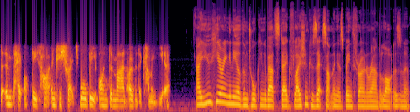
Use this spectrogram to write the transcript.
the impact of these high interest rates will be on demand over the coming year. Are you hearing any of them talking about stagflation? Because that's something that's being thrown around a lot, isn't it?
